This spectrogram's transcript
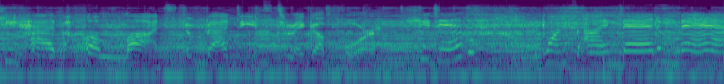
he had a lot of bad deeds to make up for. He did? Once I met a man,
